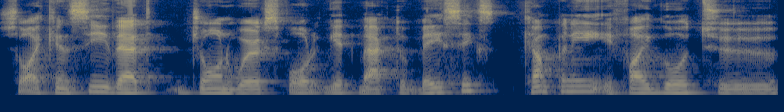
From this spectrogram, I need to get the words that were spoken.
So I can see that John works for Get Back to Basics company. If I go to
